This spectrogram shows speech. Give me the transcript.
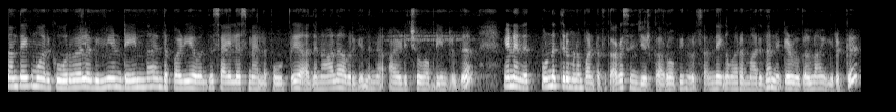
சந்தேகமும் இருக்குது ஒருவேளை வில்லியம் டேன் தான் இந்த பழியை வந்து சைலஸ் மேலே போட்டு அதனால் அவருக்கு இந்த ஆயிடுச்சோ அப்படின்றது. ஏன்னா இந்த பொண்ணை திருமணம் பண்ணுறதுக்காக செஞ்சுருக்காரோ அப்படின்னு ஒரு சந்தேகம் வர மாதிரி தான் நிகழ்வுகள்லாம் இருக்குது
